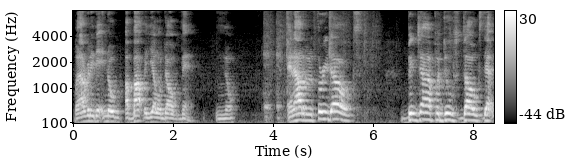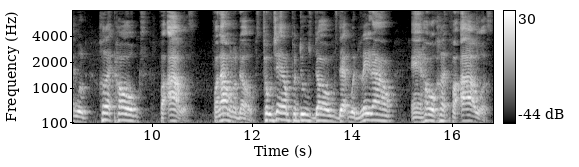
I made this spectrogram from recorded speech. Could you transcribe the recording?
But I really didn't know about the yellow dog then. You know? And out of the three dogs, Big John produced dogs that would hunt hogs for hours. Phenomenal dogs. Toe Jam produced dogs that would lay down and hog hunt for hours.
